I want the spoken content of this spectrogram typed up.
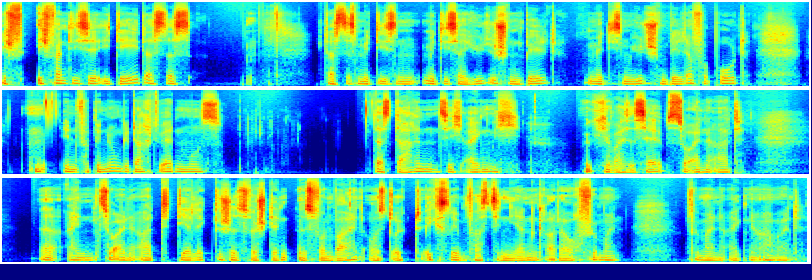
ich, ich fand diese Idee, dass das, dass das mit diesem, mit dieser jüdischen Bild, mit diesem jüdischen Bilderverbot in Verbindung gedacht werden muss, dass darin sich eigentlich möglicherweise selbst so eine Art äh, ein so eine Art dialektisches Verständnis von Wahrheit ausdrückt, extrem faszinierend, gerade auch für mein für meine eigene Arbeit.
